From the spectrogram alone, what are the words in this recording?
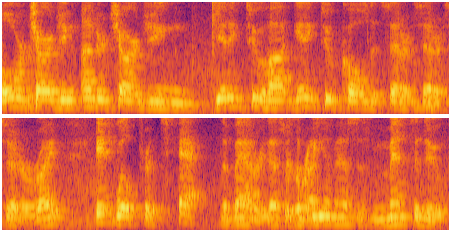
overcharging, undercharging, getting too hot, getting too cold, et cetera, et cetera, et cetera, right? It will protect the battery. That's what the BMS is meant to do.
